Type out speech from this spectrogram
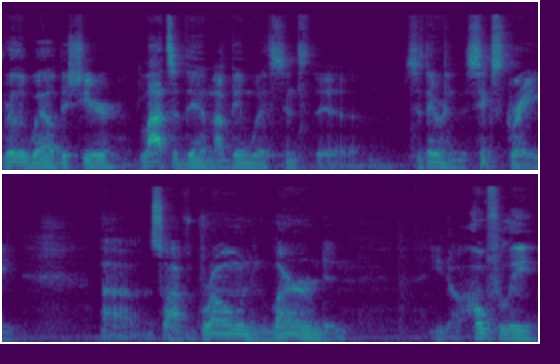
really well this year. Lots of them I've been with since the since they were in the sixth grade. Uh, so I've grown and learned and, you know, hopefully,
